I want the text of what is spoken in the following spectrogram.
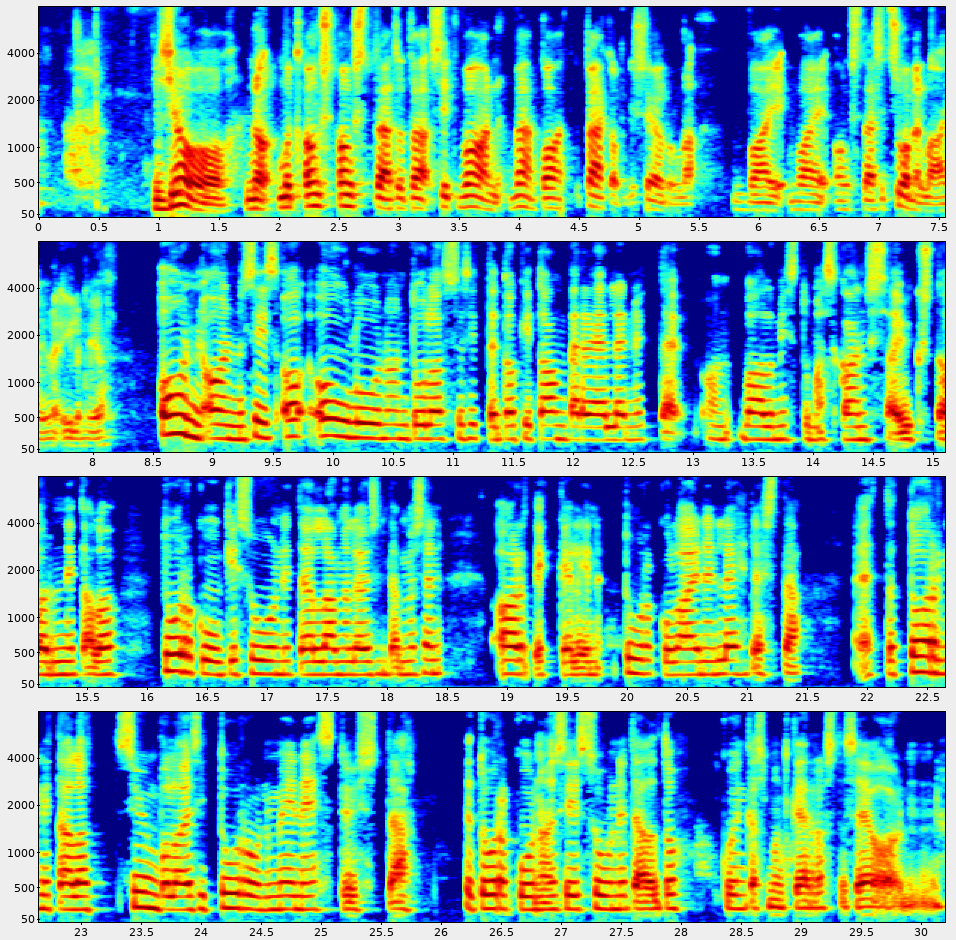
Joo, no mutta onko tämä tota, sitten vaan vähän pääkaupunkiseudulla vai, vai onko tämä sitten Suomen laajuinen ilmiö? On, on. Siis Ouluun on tulossa sitten toki Tampereelle nyt on valmistumassa kanssa yksi tornitalo. Turkuunkin suunnitellaan. Mä löysin tämmöisen artikkelin Turkulainen lehdestä, että tornitalo symboloisi Turun menestystä. Ja Turkuun on siis suunniteltu, kuinka monta kerrosta se on?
